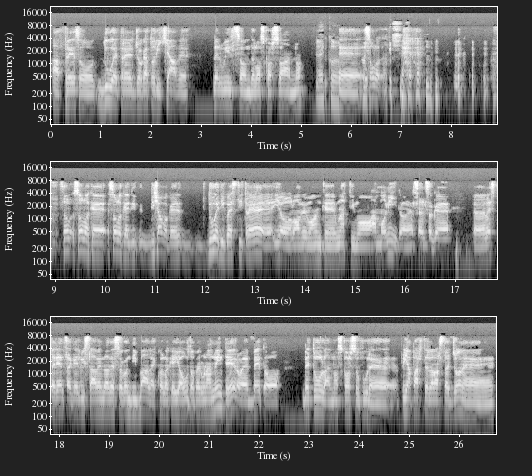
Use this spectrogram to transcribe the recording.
ha preso due o tre giocatori chiave del Wilson dello scorso anno. Ecco. Eh, solo... solo, solo, che, solo che diciamo che due di questi tre io lo avevo anche un attimo ammonito, nel senso che eh, l'esperienza che lui sta avendo adesso con Dybala è quella che io ho avuto per un anno intero e Beto Betù l'anno scorso pure, prima parte della stagione,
